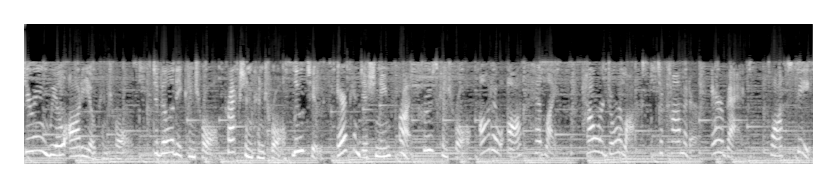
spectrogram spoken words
steering wheel audio controls, stability control, traction control, Bluetooth, air conditioning front, cruise control, auto off headlights, power door locks, tachometer, airbags, cloth seats,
